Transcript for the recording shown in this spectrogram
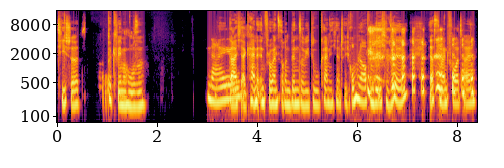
T-Shirt, bequeme Hose. Nein. Da ich ja keine Influencerin bin, so wie du, kann ich natürlich rumlaufen, wie ich will. Das ist mein Vorteil.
